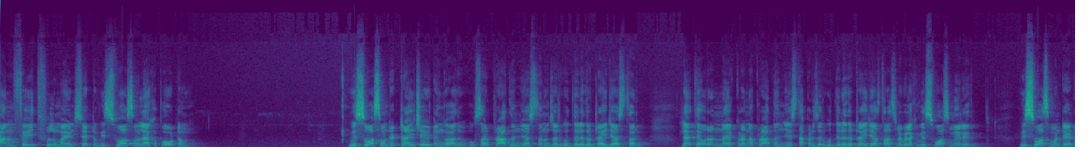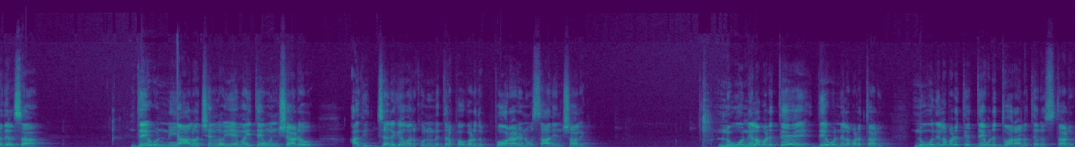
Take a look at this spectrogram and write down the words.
అన్ఫెయిత్ఫుల్ మైండ్ సెట్ విశ్వాసం లేకపోవటం. విశ్వాసం అంటే ట్రై చేయటం కాదు. ఒకసారి ప్రార్థన చేస్తాను జరుగుద్దో లేదో ట్రై చేస్తారు. లేకపోతే ఎవరన్నా ఎక్కడన్నా ప్రార్థన చేస్తే అక్కడ జరుగుద్దో లేదో ట్రై చేస్తారు. అసలు వీళ్ళకి విశ్వాసమే లేదు. విశ్వాసం అంటే ఏంటో తెలుసా? దేవుణ్ణి ఆలోచనలో ఏమైతే ఉంచాడో అది జరిగే వరకు నువ్వు నిద్రపోకూడదు. పోరాడి నువ్వు సాధించాలి. నువ్వు నిలబడితే దేవుడు నిలబడతాడు. నువ్వు నిలబడితే దేవుడి ద్వారాలు తెరుస్తాడు.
